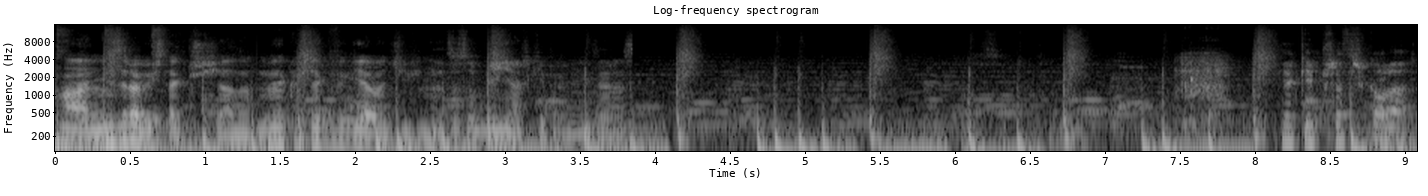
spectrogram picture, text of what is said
Aha, nie zrobisz tak przysiadu. No jakoś tak wygięło dziwnie. No to są bliniaczki pewnie zaraz. Jakie przedszkole?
